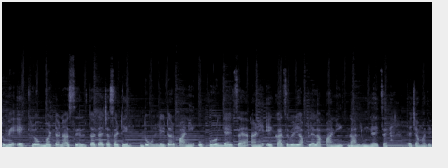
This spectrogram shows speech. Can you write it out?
तुम्ही एक किलो मटण असेल तर त्याच्यासाठी दोन लिटर पाणी उकळून घ्यायचं आहे आणि एकाच वेळी आपल्याला पाणी घालून घ्यायचं आहे त्याच्यामध्ये.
